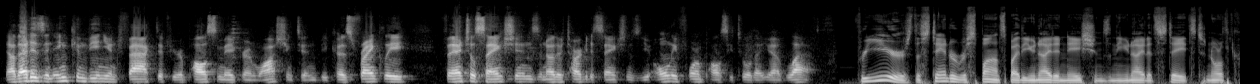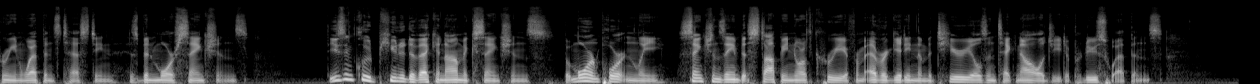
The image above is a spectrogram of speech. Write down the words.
Now, that is an inconvenient fact if you're a policymaker in Washington, because frankly, financial sanctions and other targeted sanctions are the only foreign policy tool that you have left. For years, the standard response by the United Nations and the United States to North Korean weapons testing has been more sanctions. These include punitive economic sanctions, but more importantly, sanctions aimed at stopping North Korea from ever getting the materials and technology to produce weapons.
